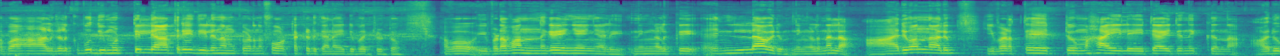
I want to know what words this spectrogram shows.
അപ്പോൾ ആളുകൾക്ക് ബുദ്ധിമുട്ടില്ലാത്ത രീതിയിൽ നമുക്ക് ഇവിടെ നിന്ന് ഫോട്ടോ ഒക്കെ എടുക്കാനായിട്ട് പറ്റും കേട്ടോ അപ്പോൾ ഇവിടെ വന്നു കഴിഞ്ഞ് കഴിഞ്ഞാൽ നിങ്ങൾക്ക് എല്ലാവരും നിങ്ങളെന്നല്ല ആര് വന്നാലും ഇവിടുത്തെ ഏറ്റവും ഹൈലൈറ്റ് ആയിട്ട് നിൽക്കുന്ന ആ ഒരു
